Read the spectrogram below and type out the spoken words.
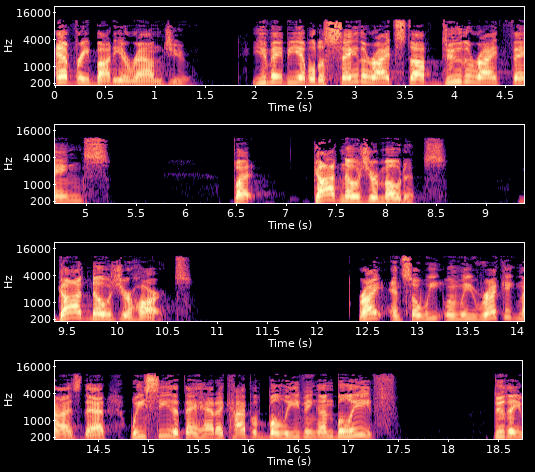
everybody around you. You may be able to say the right stuff, do the right things, but God knows your motives. God knows your heart. Right? And so we, when we recognize that, we see that they had a type of believing unbelief. Do they,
